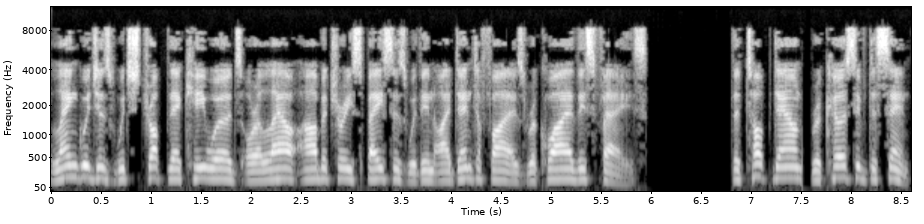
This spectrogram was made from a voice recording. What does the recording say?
Languages which drop their keywords or allow arbitrary spaces within identifiers require this phase. The top-down, recursive descent,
